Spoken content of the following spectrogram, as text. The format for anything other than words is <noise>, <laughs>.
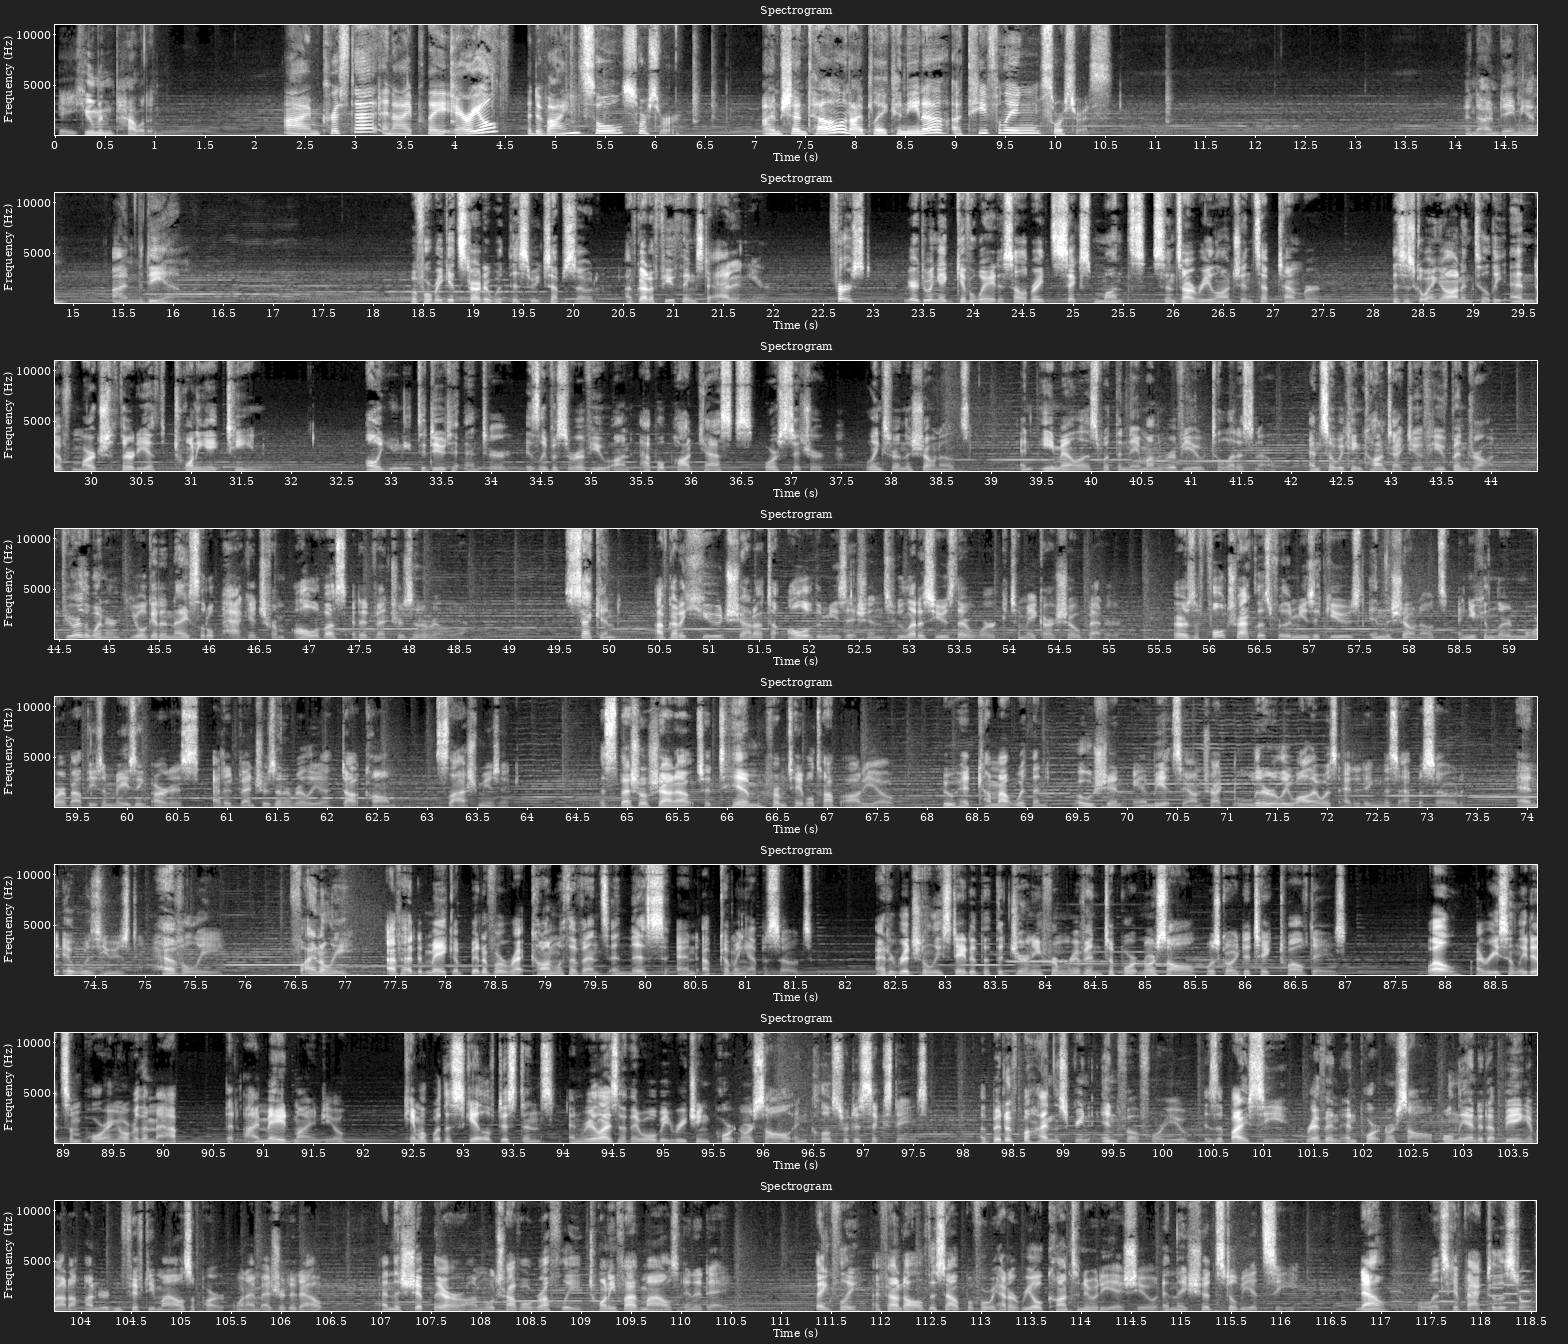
a human paladin. I'm Krista, and I play Ariel, a divine soul sorcerer. I'm Chantel, and I play Kanina, a tiefling sorceress. And I'm Damien. I'm the DM. Before we get started with this week's episode, I've got a few things to add in here. First, we are doing a giveaway to celebrate six months since our relaunch in September. This is going on until the end of March 30th, 2018. All you need to do to enter is leave us a review on Apple Podcasts or Stitcher, links are in the show notes, and email us with the name on the review to let us know, and so we can contact you if you've been drawn. If you are the winner, you will get a nice little package from all of us at Adventures in Aurelia. Second, I've got a huge shout out to all of the musicians who let us use their work to make our show better. There is a full track list for the music used in the show notes, and you can learn more about these amazing artists at adventuresinaurelia.com slash music. A special shout out to Tim from Tabletop Audio, who had come out with an ocean ambient soundtrack literally while I was editing this episode and it was used heavily. Finally, I've had to make a bit of a retcon with events in this and upcoming episodes. I had originally stated that the journey from Riven to Port Norsal was going to take 12 days. Well, I recently did some poring over the map, that I made, mind you, came up with a scale of distance, and realized that they will be reaching Port Norsal in closer to 6 days. A bit of behind the screen info for you is that by sea, Riven and Port Norsal only ended up being about 150 miles apart when I measured it out, and the ship they are on will travel roughly 25 miles in a day. Thankfully, I found all of this out before we had a real continuity issue, and they should still be at sea. Now, let's get back to the story.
